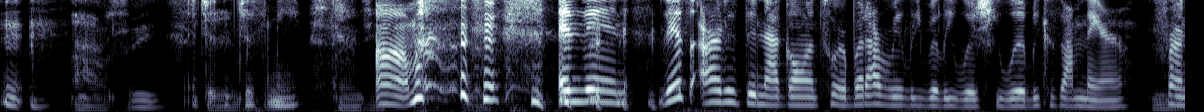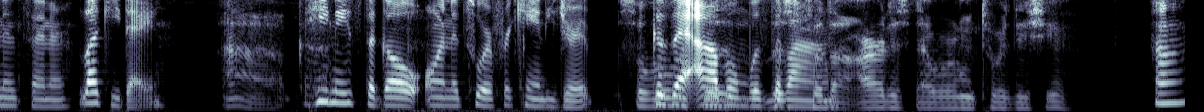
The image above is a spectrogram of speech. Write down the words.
Oh, see, stingy. just me. stingy. Um, and then this artist did not go on tour, but I really, really wish he would because I'm there, front and center. Lucky Daye. Ah, okay. He needs to go on a tour for Candy Drip because what that album was the list for the artists that were on tour this year. Huh?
